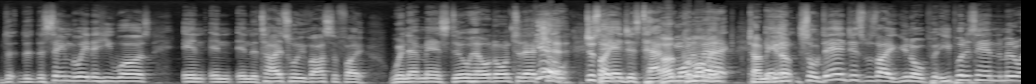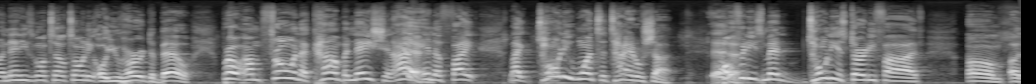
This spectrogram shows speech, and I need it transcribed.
the, the, the same way that he was in in in the Tai Tuivasa fight when that man still held on to that Yeah, choke. just Dan like, just tapped uh, him on come the on, man. Time to get up. So Dan just was like, you know, put, he put his hand in the middle, and then he's gonna tell Tony, "Oh, you heard the bell, bro. I'm throwing a combination. I'm in a fight. Like Tony wants a title shot. Both of these men. Tony is 35. Um, uh,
